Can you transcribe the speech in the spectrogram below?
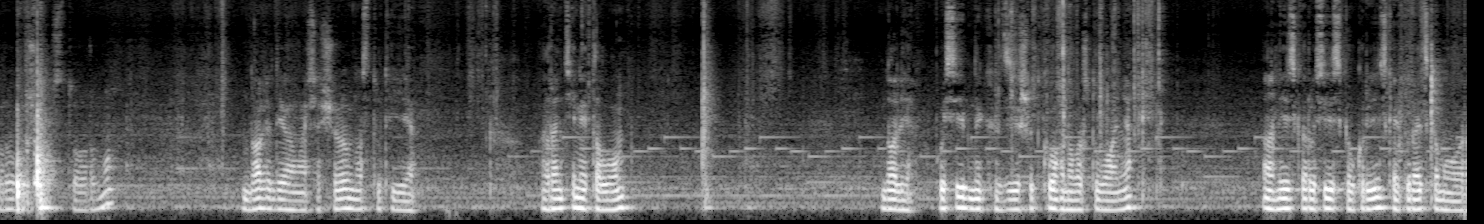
Коробочку в сторону. Далі дивимося, що в нас тут є. Гарантійний талон. Далі посібник зі швидкого налаштування. Англійська, російська, українська і турецька мова.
